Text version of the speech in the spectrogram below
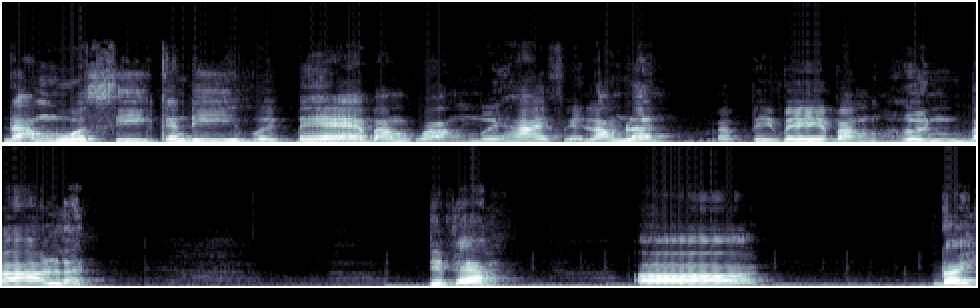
đã mua C Candy với PE bằng khoảng 12,5 lần và PB bằng hơn 3 lần. Tiếp theo, à, đây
